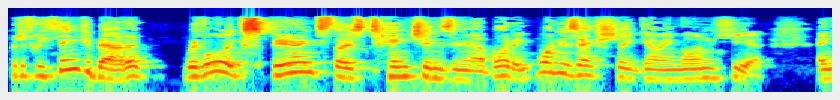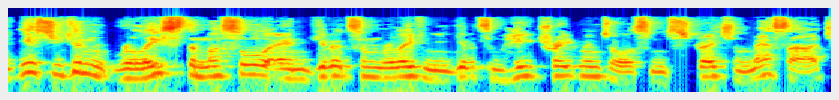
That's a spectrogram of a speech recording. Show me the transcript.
But if we think about it, we've all experienced those tensions in our body. What is actually going on here? And yes, you can release the muscle and give it some relief and you give it some heat treatment or some stretch and massage.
